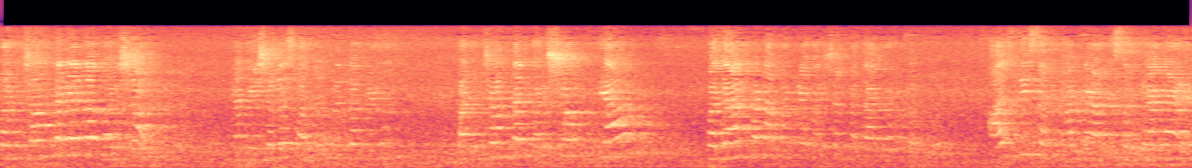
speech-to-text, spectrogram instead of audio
पंच्याहत्तराव्या वर्षात या देशाला स्वातंत्र्यता मिळून पंच्याहत्तर वर्ष उद्या पदार्पण आपण त्या वर्षात पदार्पण करतो आज ती संध्याकाळ संध्याकाळ आहे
